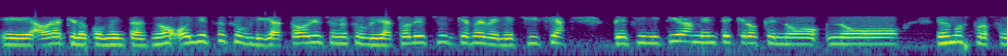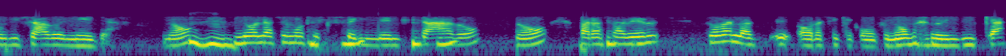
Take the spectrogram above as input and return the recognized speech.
eh, ahora que lo comentas, ¿no? Oye, esto es obligatorio, esto no es obligatorio, esto en qué me beneficia. Definitivamente creo que no, no hemos profundizado en ellas, ¿no? No las hemos experimentado, ¿no? Para saber todas las, eh, ahora sí que como su nombre lo indica,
